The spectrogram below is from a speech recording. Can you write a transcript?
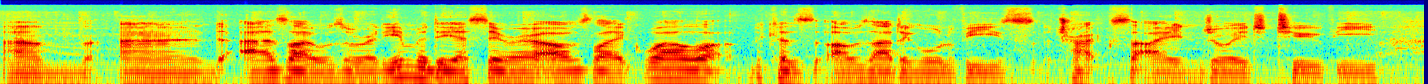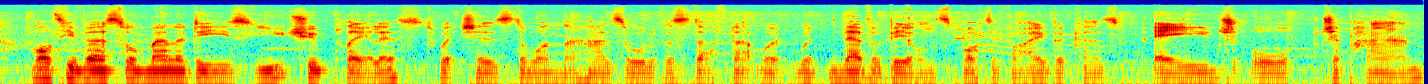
Um, and as I was already in the DS era, I was like, well, because I was adding all of these tracks that I enjoyed to the Multiversal Melodies YouTube playlist, which is the one that has all of the stuff that would never be on Spotify because age or Japan.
